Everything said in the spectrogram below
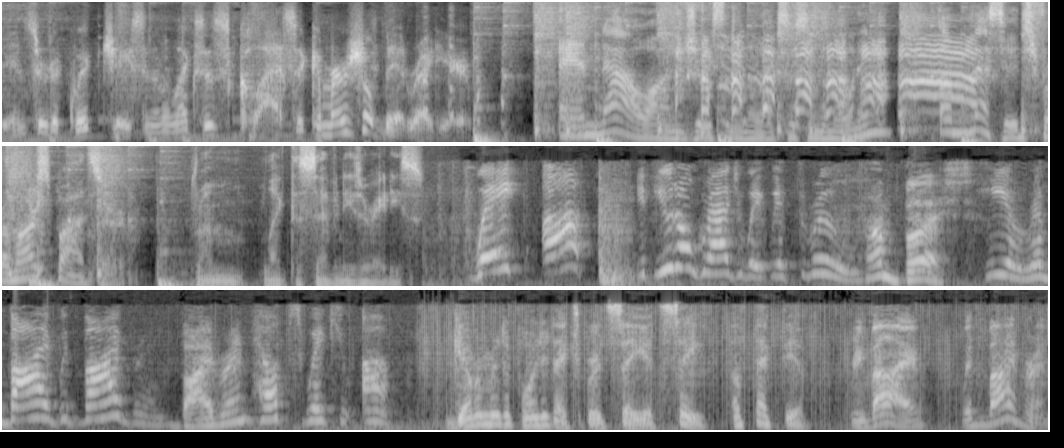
insert a quick Jason and Alexis classic commercial bit right here. And now on Jason and Alexis in the morning, a message from our sponsor from like the 70s or 80s. Wake up! If you don't graduate, we're through. I'm bust. Here, revive with Vivarin. Vivarin? Helps wake you up. Government appointed experts say it's safe, effective. Revive with Vivarin.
